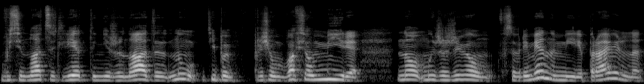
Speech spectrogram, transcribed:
18 лет ты не женат, ну, типа, причем во всем мире. Но мы же живем в современном мире, правильно?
